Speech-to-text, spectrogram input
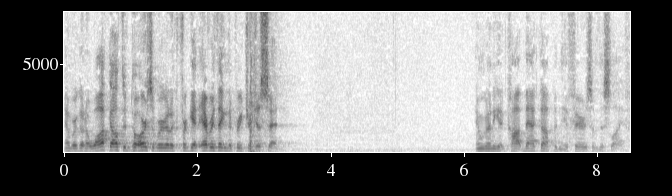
and we're going to walk out the doors and we're going to forget everything the preacher just said. And we're going to get caught back up in the affairs of this life.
